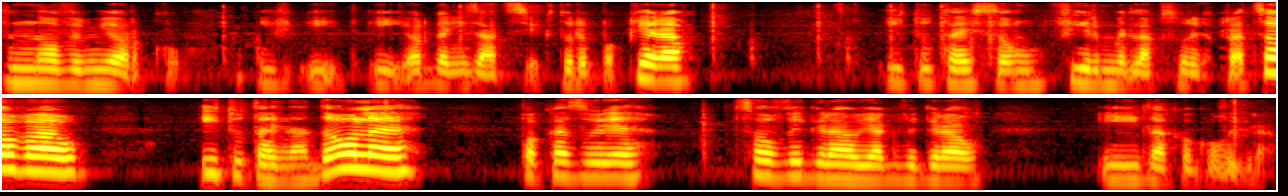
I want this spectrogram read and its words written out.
w Nowym Jorku i, i, i organizacje, które popiera. I tutaj są firmy, dla których pracował. I tutaj na dole pokazuje, co wygrał, jak wygrał i dla kogo wygrał.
